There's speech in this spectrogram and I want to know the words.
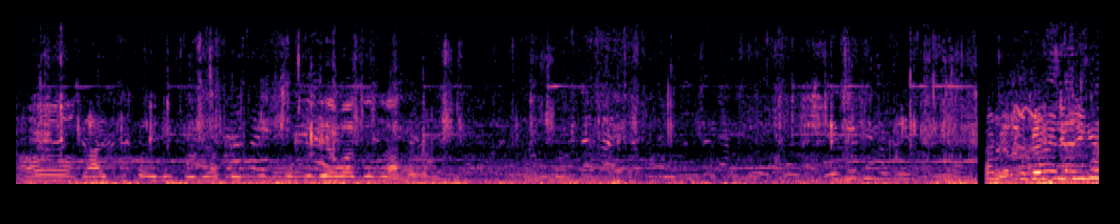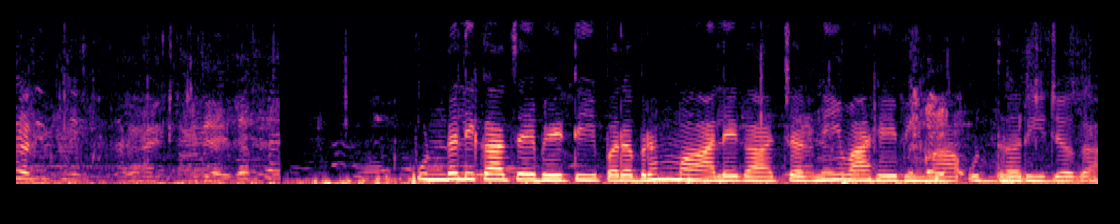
हो गायची पहिली पूजा ते देवाचं झालं पुंडलिकाचे भेटी परब्रह्म आले गा चरणी वाहे भीमा उद्धरी जगा.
